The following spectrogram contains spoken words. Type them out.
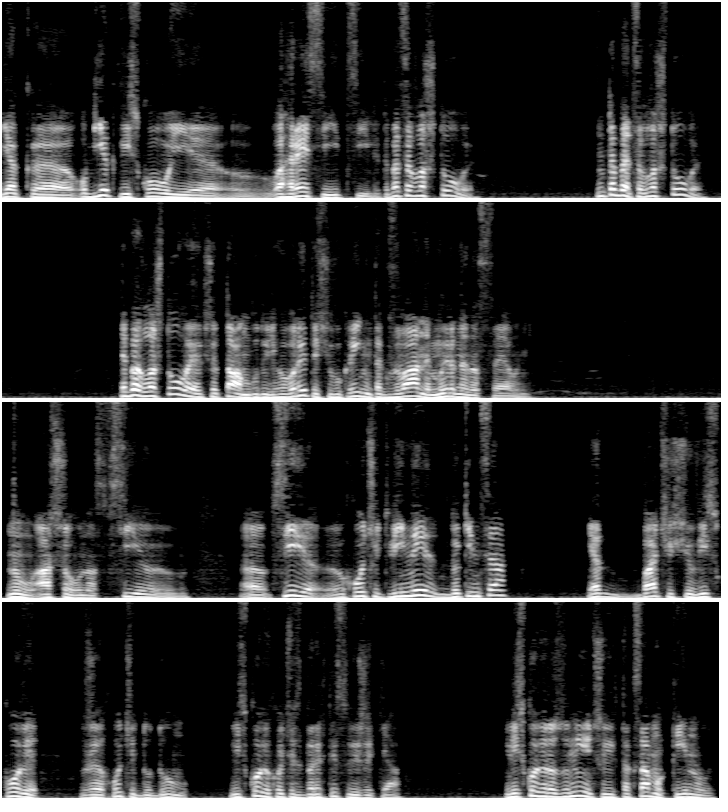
як е, об'єкт військової е, агресії і цілі. Тебе це влаштовує? Ну тебе це влаштовує? Тебе влаштовує, якщо там будуть говорити, що в Україні так зване мирне населення. Ну, а що у нас? Всі, е, всі хочуть війни до кінця? Я бачу, що військові вже хочуть додому. Військові хочуть зберегти своє життя. Військові розуміють, що їх так само кинули.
